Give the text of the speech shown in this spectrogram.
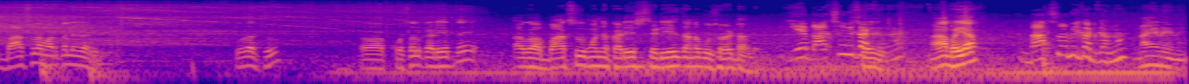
ఈ బాక్స్లో పడతలేదు అది. చూడచ్చు. కొసలు కడిగితే బాక్స్ కొంచెం కడిగేసి సెట్ చేసి దాంట్లో కూర్చోబెట్టాలి. ఏ బాక్స్ భయ్యా? बाक्स भी कट करना నాయ నాయ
